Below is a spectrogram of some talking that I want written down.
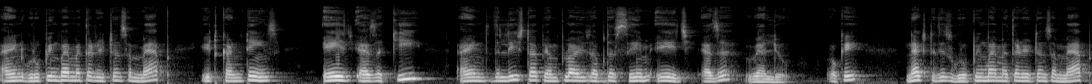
and grouping by method returns a map it contains age as a key and the list of employees of the same age as a value okay next this grouping by method returns a map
